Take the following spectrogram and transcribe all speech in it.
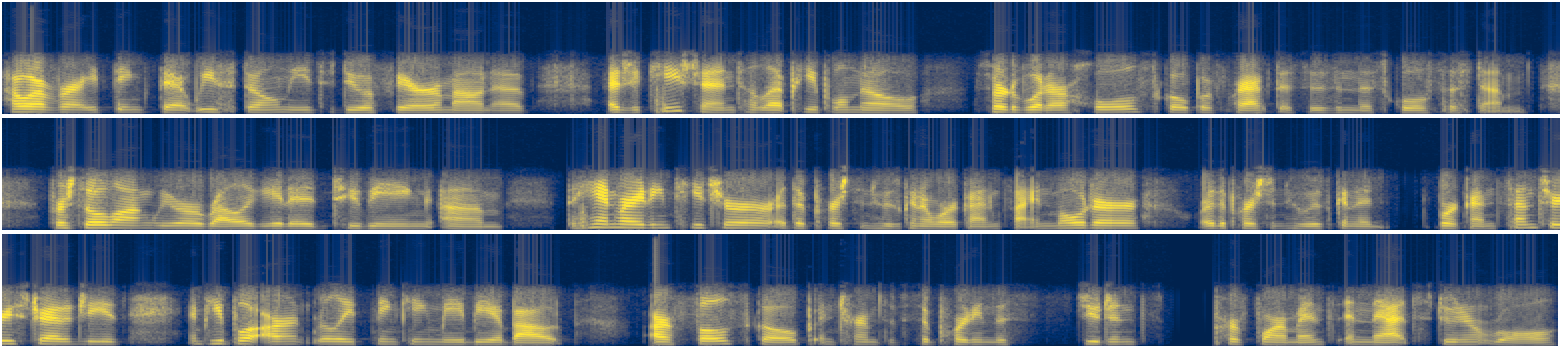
However, I think that we still need to do a fair amount of education to let people know sort of what our whole scope of practice is in the school system. For so long, we were relegated to being um, the handwriting teacher or the person who's going to work on fine motor or the person who is going to work on sensory strategies, and people aren't really thinking maybe about our full scope in terms of supporting the student's performance in that student role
